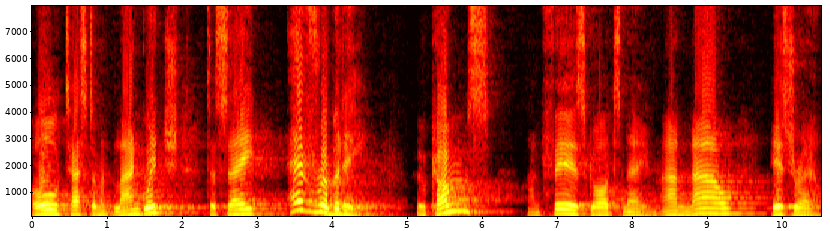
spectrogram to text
Old Testament language to say everybody who comes and fears God's name. And now, Israel.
